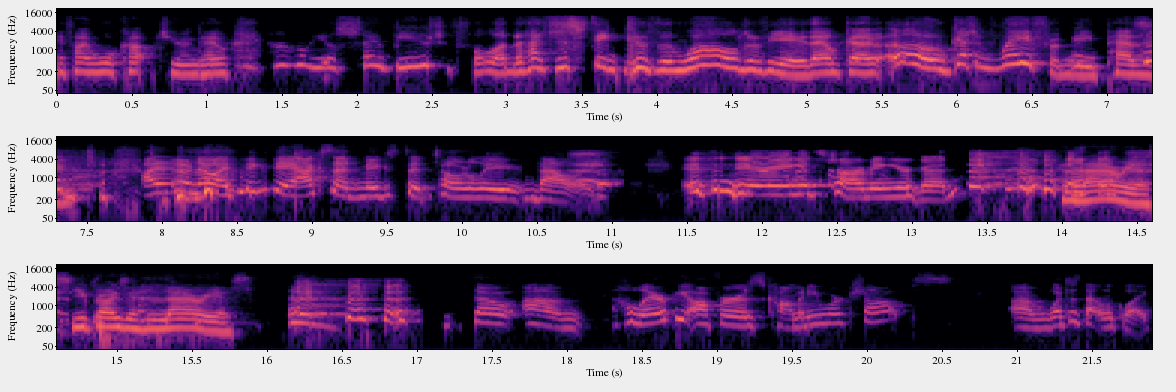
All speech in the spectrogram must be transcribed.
if i walk up to you and go oh you're so beautiful and i just think of the world of you they'll go oh get away from me peasant. I don't know. I think the accent makes it totally valid. It's endearing. It's charming. You're good. Hilarious. You guys are hilarious so um hilarapy offers comedy workshops um, what does that look like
